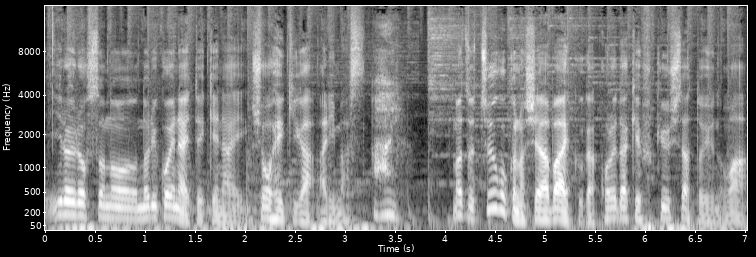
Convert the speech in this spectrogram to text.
いろいろその乗り越えないといけない障壁があります。はい、まず中国のシェアバイクがこれだけ普及したというのは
